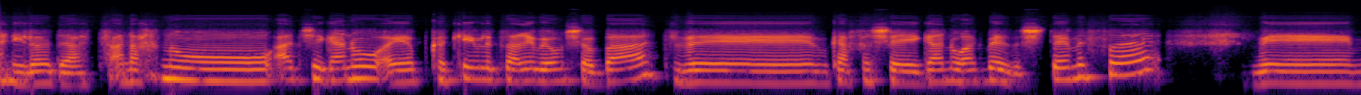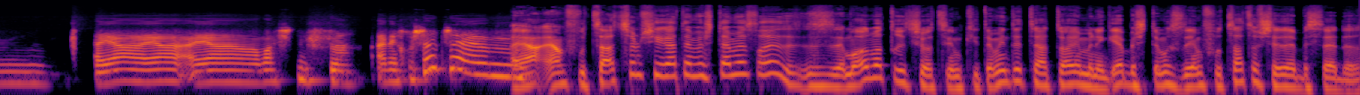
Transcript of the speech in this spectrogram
אני לא יודעת. אנחנו, עד שהגענו, היה פקקים לצערי ביום שבת, וככה שהגענו רק באיזה 12, והיה היה, היה ממש נפלא. אני חושבת שהם... היה, היה מפוצץ שם שהגעתם ב-12? זה, זה מאוד מטריד שיוצאים, כי תמיד את תיאטו אם אני אגיע ב-12 זה יהיה מפוצץ או שזה בסדר?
